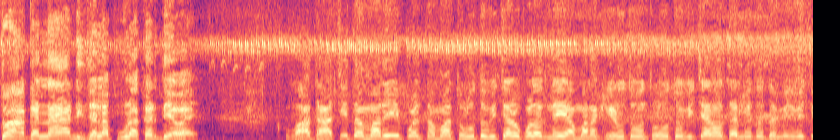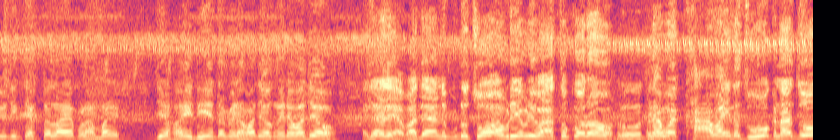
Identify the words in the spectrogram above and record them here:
તો આગળના ડીઝલના પૂરા કરી દેવાય. વાત સાચી તમારી પણ તમારે થોડું તો વિચારવું પડે નહીં. અમારા ખેડૂતો થોડું તો વિચારો. તમે તો જમીન વેચી વેચીને ટ્રેક્ટર લાવ્યા પણ અમારે જે હઈ નહીં તમે રવા દો કે નહીં રવા દો? એટલે રહેવા દે અને બુડો ચો આવડી આવડી વાતો કરો. એટલે ખાવાય ને જુઓ કે ના જુઓ?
